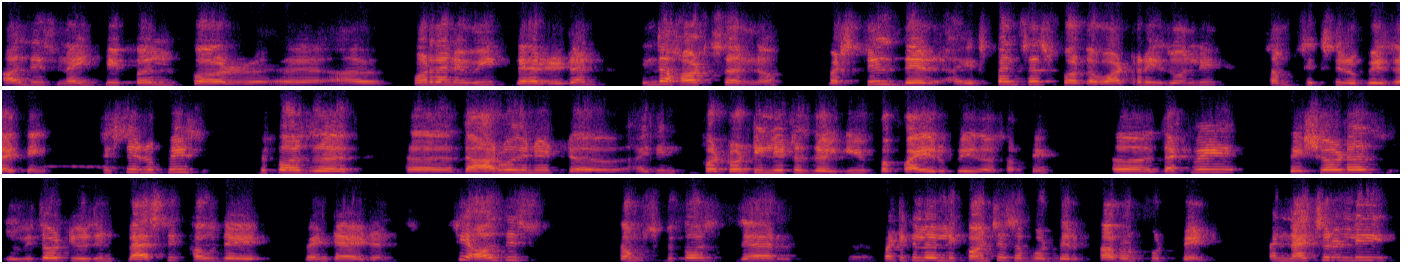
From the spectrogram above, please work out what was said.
all these nine people for more than a week, they had ridden in the hot sun, no? But still their expenses for the water is only some 60 rupees, I think. 60 rupees because uh, uh, the RO unit, uh, I think for 20 liters, they'll give for 5 rupees or something. that way, they showed us without using plastic how they went ahead and see all this comes because they are uh, particularly conscious about their carbon footprint. And naturally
